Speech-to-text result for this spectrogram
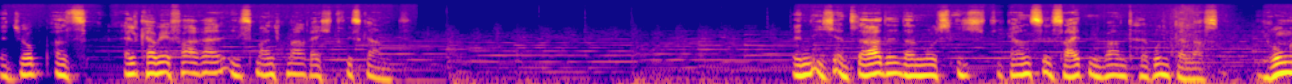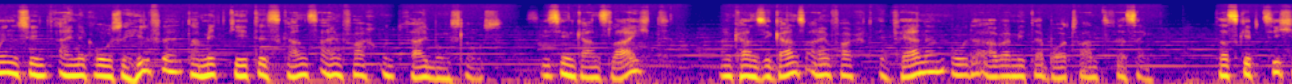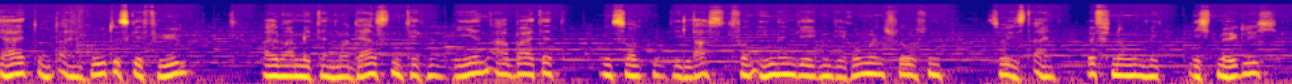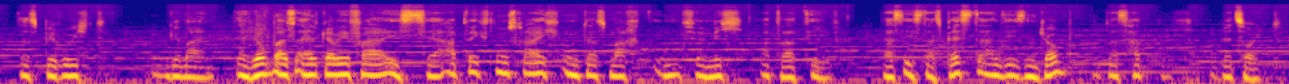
Der Job als Lkw-Fahrer ist manchmal recht riskant. Wenn ich entlade, dann muss ich die ganze Seitenwand herunterlassen. Die Rungen sind eine große Hilfe, damit geht es ganz einfach und reibungslos. Sie sind ganz leicht, man kann sie ganz einfach entfernen oder aber mit der Bordwand versenken. Das gibt Sicherheit und ein gutes Gefühl, weil man mit den modernsten Technologien arbeitet und sollten die Last von innen gegen die Rungen stoßen, so ist eine Öffnung mit nicht möglich. Das beruhigt ungemein. Der Job als Lkw-Fahrer ist sehr abwechslungsreich und das macht ihn für mich attraktiv. Das ist das Beste an diesem Job und das hat mich überzeugt.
